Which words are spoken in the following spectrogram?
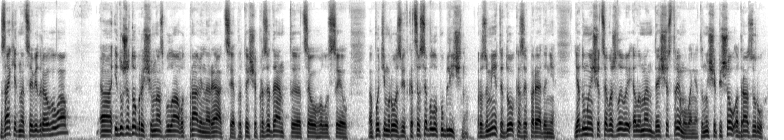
Захід на це відреагував. Е, І дуже добре, що в нас була от правильна реакція про те, що президент е, це оголосив, потім розвідка. Це все було публічно. Розумієте, докази передані. Я думаю, що це важливий елемент дещо стримування, тому що пішов одразу рух.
